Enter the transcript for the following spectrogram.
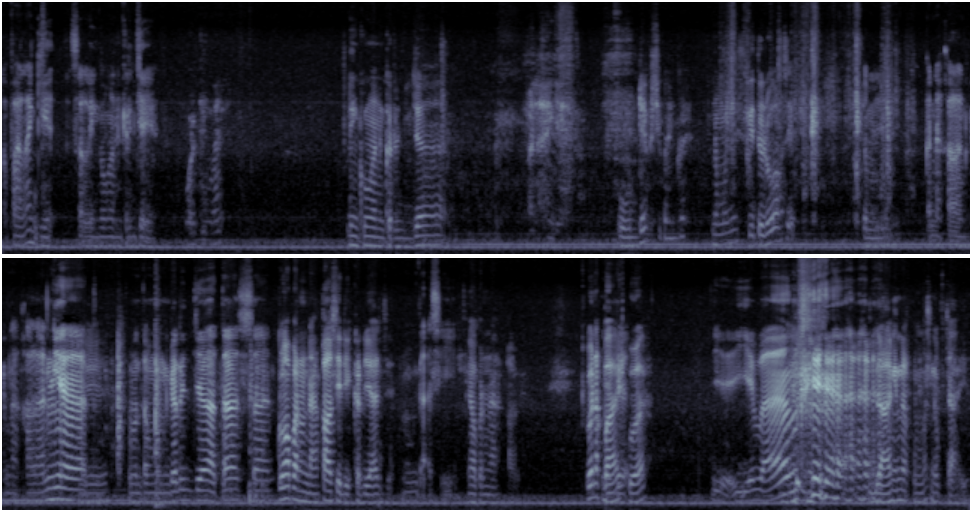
Apalagi ya soal lingkungan kerja ya? Lingkungan kerja. Apa lagi udah sih paling gue namanya segitu doang sih. Temen kenakalan kenakalannya Iya. teman-teman kerja atasan. Gue gak pernah nakal sih di kerjaan sih enggak sih. Gak pernah nakal. Gue anak baik gue. Iya iya bang. Bilangin aku mas nggak percaya.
